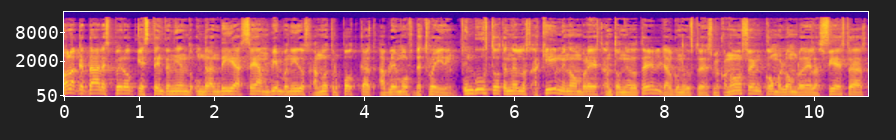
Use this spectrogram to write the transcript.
Hola, ¿qué tal? Espero que estén teniendo un gran día. Sean bienvenidos a nuestro podcast Hablemos de Trading. Un gusto tenerlos aquí. Mi nombre es Antonio Dotel. Ya algunos de ustedes me conocen como el hombre de las fiestas,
